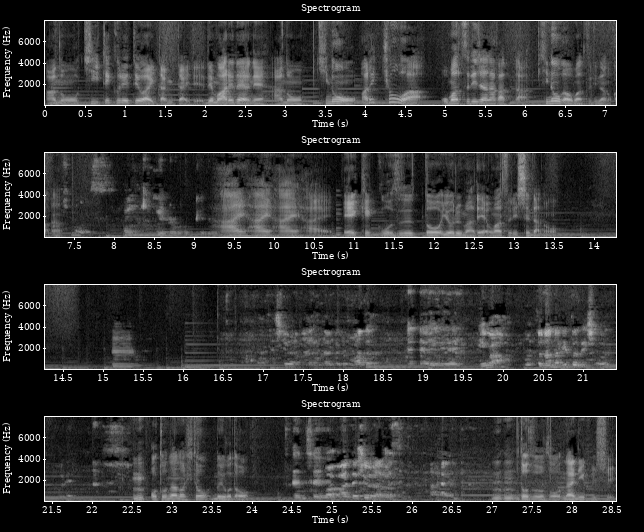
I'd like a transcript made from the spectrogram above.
あの、聞いてくれてはいたみたいで。でもあれだよね。あの、昨日、あれ？今日はお祭りじゃなかった？昨日がお祭りなのかな？はいはいはいはい。え、結構ずっと夜までお祭りしてたの？うん。私はないんだけど、まだ、えー、今、大人の人でしょ。これん？大人の人？どういうこと？先生、わ私は、はい、うんうん、どうぞどうぞ。何フシ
